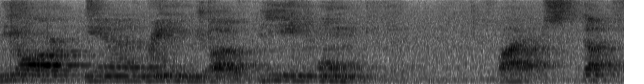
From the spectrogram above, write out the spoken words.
We are in range of being owned by our stuff.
